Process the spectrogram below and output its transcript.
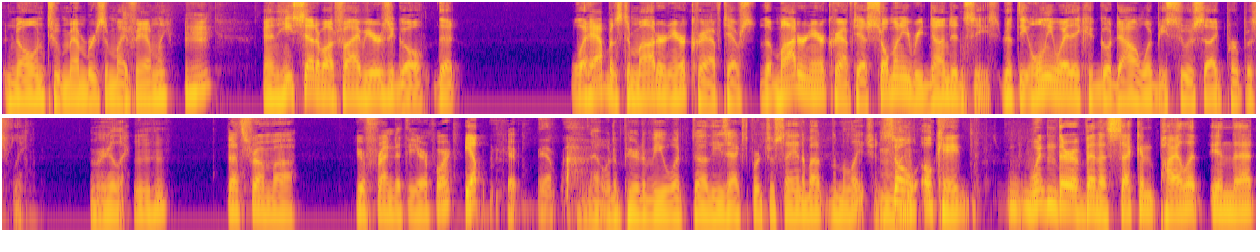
known to members of my family. Mm-hmm. And he said about five years ago that what happens to modern aircraft has the modern aircraft has so many redundancies that the only way they could go down would be suicide purposefully. Really? Mm-hmm. That's from uh, your friend at the airport. Yep. Okay. Yep. That would appear to be what uh, these experts are saying about the Malaysians. So, okay, wouldn't there have been a second pilot in that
